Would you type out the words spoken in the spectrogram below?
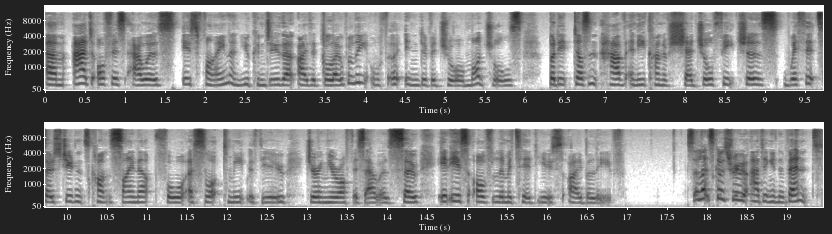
um, add office hours is fine, and you can do that either globally or for individual modules, but it doesn't have any kind of schedule features with it, so students can't sign up for a slot to meet with you during your office hours. So it is of limited use, I believe. So let's go through adding an event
